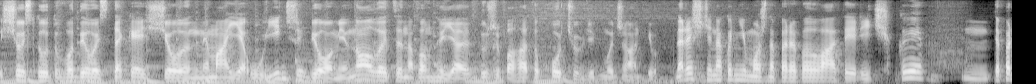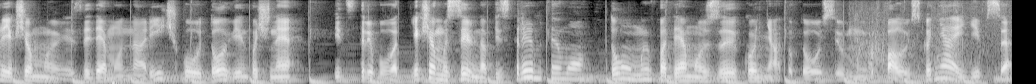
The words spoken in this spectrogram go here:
щось тут водилось таке, що немає у інших біомів. Ну але це напевно я дуже багато хочу від моджантів. Нарешті на коні можна перепливати річки. Тепер, якщо ми зайдемо на річку, то він почне підстрибувати. Якщо ми сильно підстрибнемо, то ми впадемо з коня. Тобто, ось ми впали з коня і все.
